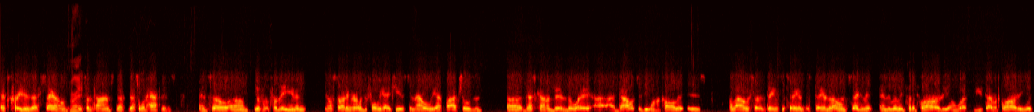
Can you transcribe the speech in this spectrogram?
as crazy as that sounds, Right. sometimes that, that's what happens. And so, um, you know, for, for me, even you know, starting early before we had kids to now, where we have five children, uh, that's kind of been the way I, I balance, if you want to call it, is allowing certain things to stay in, to stay in their own segment and to really put a priority on what needs to have a priority. Which,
